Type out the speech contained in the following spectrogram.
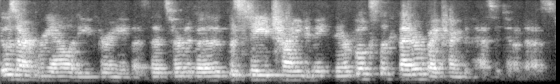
those aren't reality for any of us. That's sort of a, the state trying to make their books look better by trying to pass it down to us.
